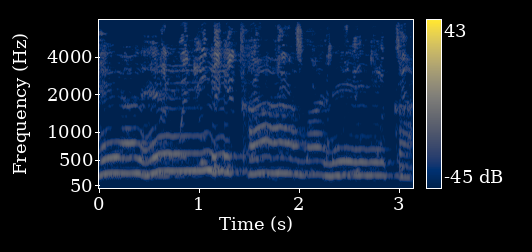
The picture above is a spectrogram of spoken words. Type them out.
헤알헤 카마네카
